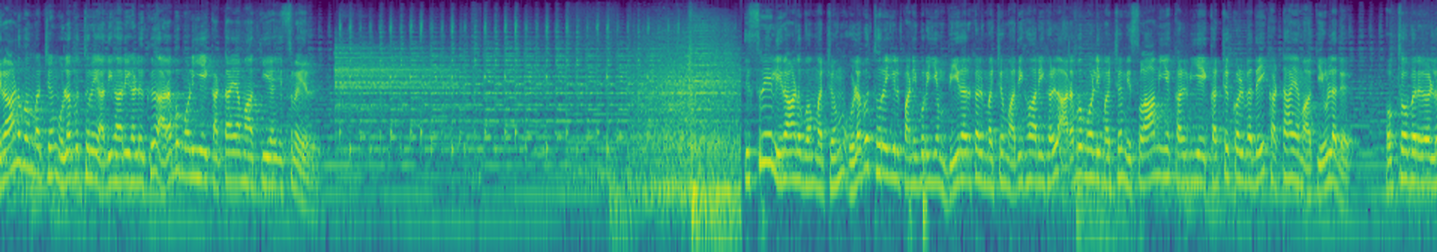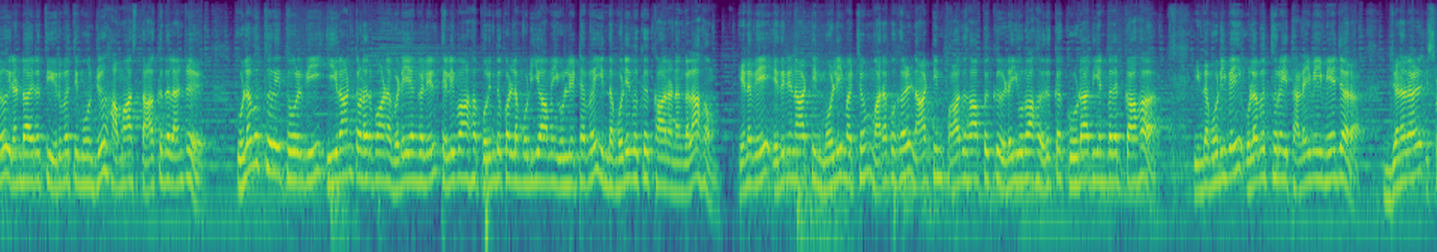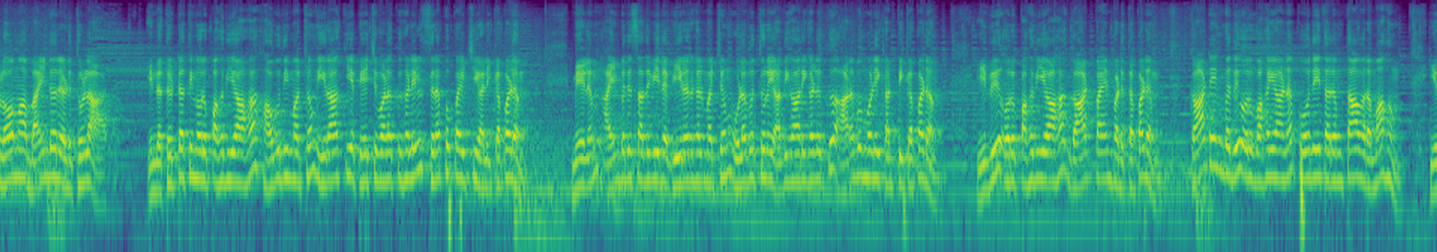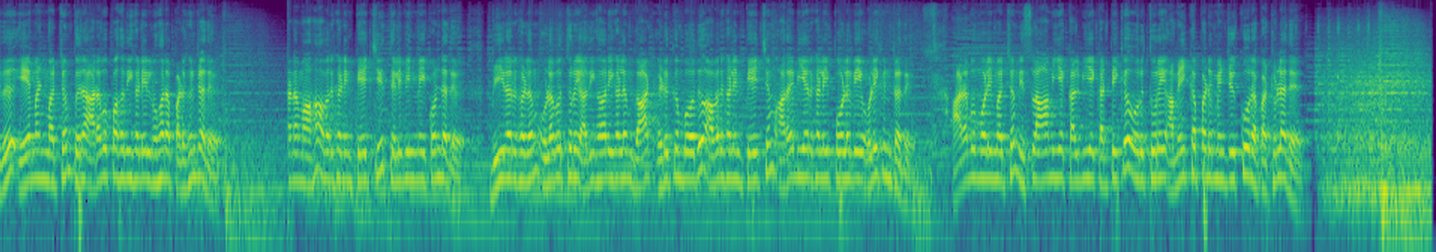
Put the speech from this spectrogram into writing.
இராணுவம் மற்றும் உளவுத்துறை அதிகாரிகளுக்கு அரபு மொழியை கட்டாயமாக்கிய இஸ்ரேல். இஸ்ரேல் இராணுவம் மற்றும் உளவுத்துறையில் பணிபுரியும் வீரர்கள் மற்றும் அதிகாரிகள் அரபு மொழி மற்றும் இஸ்லாமிய கல்வியை கற்றுக்கொள்வதை கட்டாயமாக்கியுள்ளது. அக்டோபர் ஏழு இரண்டாயிரத்தி இருபத்தி மூன்று ஹமாஸ் தாக்குதல் அன்று உளவுத்துறை தோல்வி ஈரான் தொடர்பான விடயங்களில் தெளிவாக புரிந்து கொள்ள முடியாமை உள்ளிட்டவை இந்த முடிவுக்கு காரணங்களாகும். எனவே எதிரி நாட்டின் மொழி மற்றும் மரபுகள் நாட்டின் பாதுகாப்புக்கு இடையூறாக இருக்கக்கூடாது என்பதற்காக இந்த முடிவை உளவுத்துறை தலைமை மேஜர் ஜெனரல் ஸ்லோமா பைண்டர் எடுத்துள்ளார். இந்த திட்டத்தின் ஒரு பகுதியாக ஹவுதி மற்றும் ஈராக்கிய பேச்சு வழக்குகளில் சிறப்பு பயிற்சி அளிக்கப்படும். மேலும் ஐம்பது சதவீத வீரர்கள் மற்றும் உளவுத்துறை அதிகாரிகளுக்கு அரபு மொழி கற்பிக்கப்படும். இது ஒரு பகுதியாக காட் பயன்படுத்தப்படும். காட் என்பது ஒரு வகையான போதை தரும் தாவரமாகும். இது ஏமன் மற்றும் பிற அரபு பகுதிகளில் நுகரப்படுகின்றது. காரணமாக அவர்களின் பேச்சு தெளிவின்மை கொண்டது. வீரர்களும் உளவுத்துறை அதிகாரிகளும் காட் எடுக்கும்போது அவர்களின் பேச்சும் அரபியர்களைப் போலவே ஒழிகின்றது அரபு மொழி மற்றும் இஸ்லாமிய கல்வியை கற்பிக்க ஒரு துறை அமைக்கப்படும் என்று கூறப்பட்டுள்ளது.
